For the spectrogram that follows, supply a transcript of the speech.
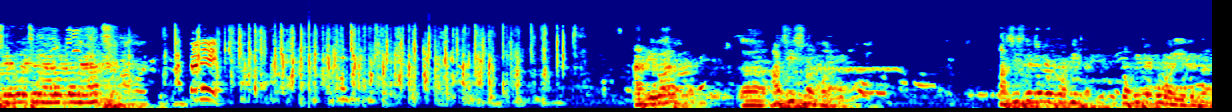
সে হয়েছে ম্যান অফ দ্য ম্যাচ আর এবার আশিস শর্মা। আশিসের জন্য ট্রফিটা ট্রফিটা একটু বাড়িয়ে দেবেন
